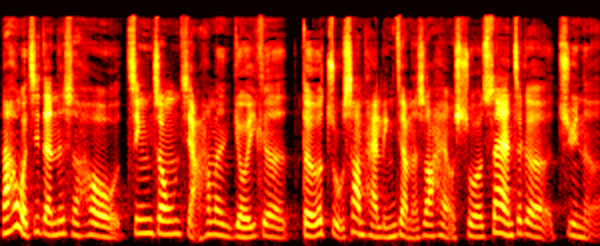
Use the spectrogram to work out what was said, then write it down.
然后我记得那时候金钟奖他们有一个得主上台领奖的时候，还有说，虽然这个剧呢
